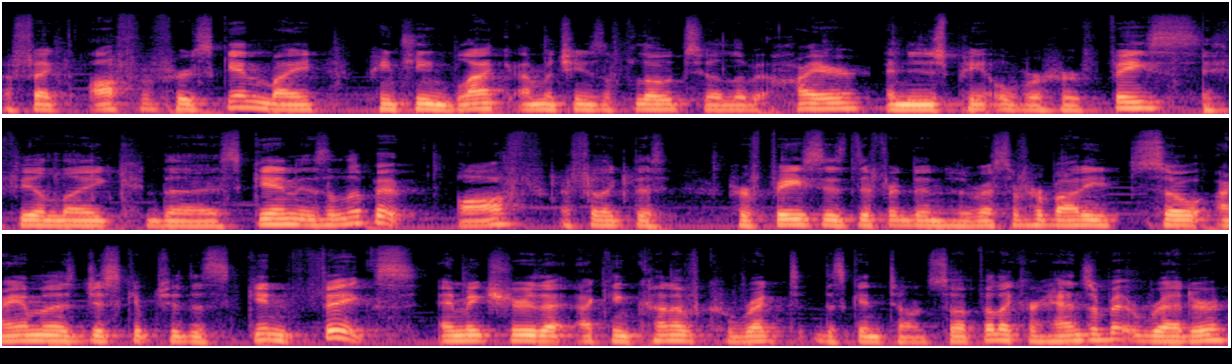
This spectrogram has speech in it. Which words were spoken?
effect off of her skin by painting black. I'm gonna change the flow to a little bit higher and then just paint over her face. I feel like the skin is a little bit off. I feel like this her face is different than the rest of her body. So I am gonna just skip to the skin fix and make sure that I can kind of correct the skin tone. So I feel like her hands are a bit redder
